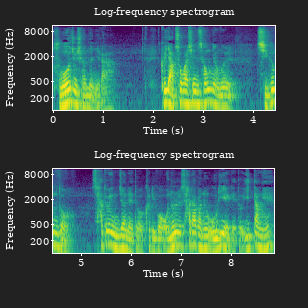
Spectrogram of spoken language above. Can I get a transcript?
부어주셨느니라. 그 약속하신 성령을 지금도 사도행전에도 그리고 오늘 살아가는 우리에게도 이 땅에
